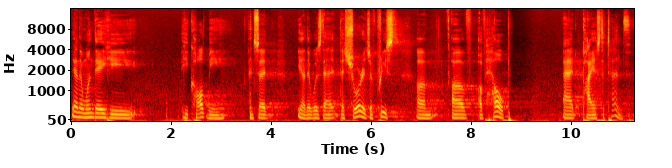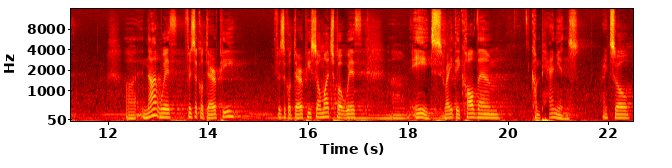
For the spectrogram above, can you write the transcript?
yeah, and then one day he he called me and said, yeah, there was that that shortage of priests um, of of help at Pius X. Uh, not with physical therapy, physical therapy so much, but with um, aids, right? They call them companions, right? So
